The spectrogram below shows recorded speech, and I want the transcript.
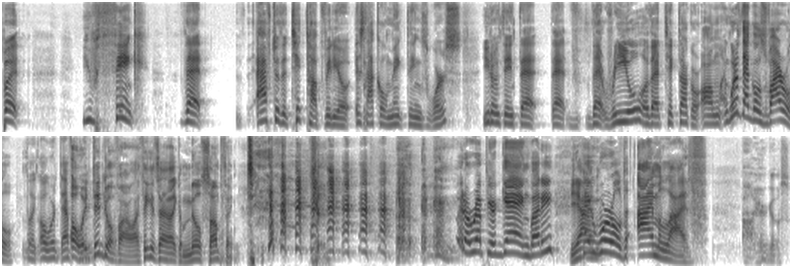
But you think that after the TikTok video, it's not going to make things worse? You don't think that that that reel or that TikTok or online? What if that goes viral? Like, oh, we're definitely. Oh, it did go viral. I think it's at like a mill something. Way to rep your gang, buddy. Yeah, Hey, I'm- world, I'm alive. Oh, here it goes.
